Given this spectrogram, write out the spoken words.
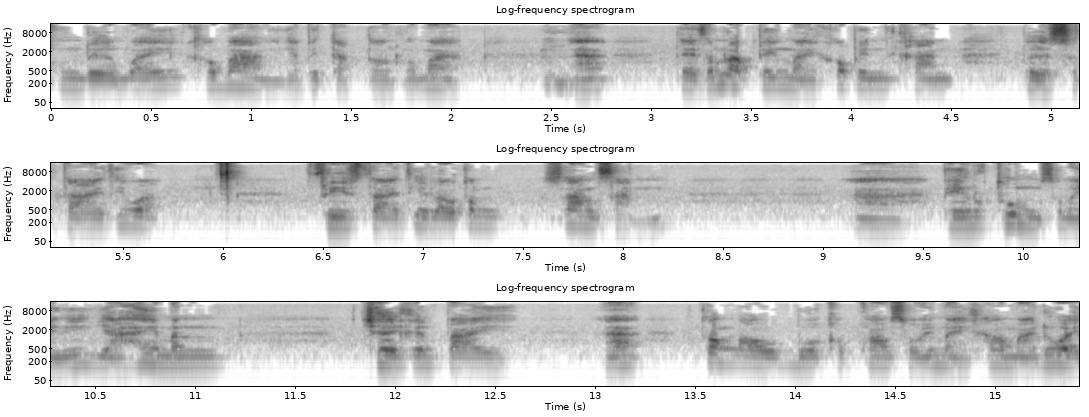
คงเดิมไว้เขาบ้าง อย่าไปตัดตอนเขามากนะฮะแต่สำหรับเพลงใหม่ก็เป็นการเปิดสไตล์ที่ว่าฟรีสไตล์ที่เราต้องสร้างสรรค์เพลงลูกทุ่งสมัยนี้อย่าให้มันเชยเกินไปนะต้องเอาบวกกับความสมัยใหม่เข้ามาด้วย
